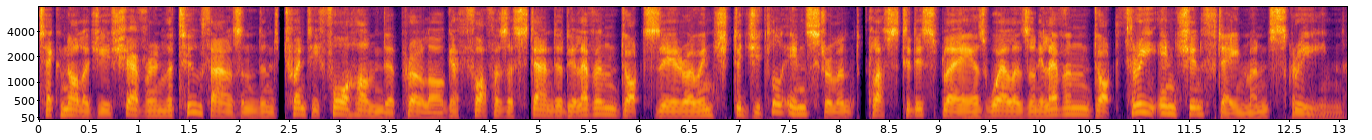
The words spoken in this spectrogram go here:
Technology Chevron The 2024 Honda Prologue EV offers a standard 11.0-inch digital instrument cluster display as well as an 11.3-inch infotainment screen.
